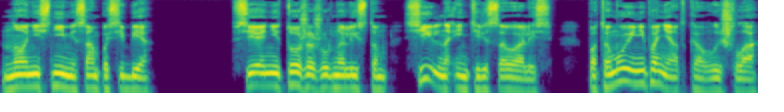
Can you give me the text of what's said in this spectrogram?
но не с ними сам по себе. Все они тоже журналистом сильно интересовались, потому и непонятка вышла.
